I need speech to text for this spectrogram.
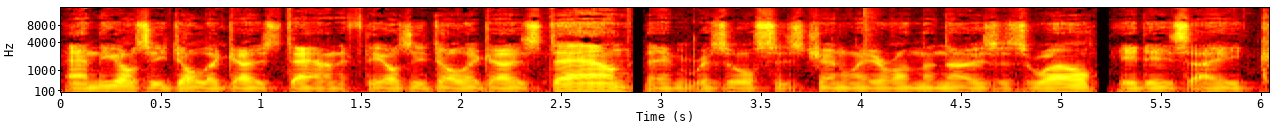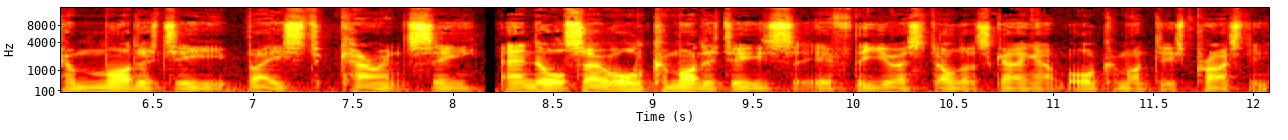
And the Aussie dollar goes down. If the Aussie dollar goes down, then resources generally are on the nose as well. It is a commodity based currency. And also, all commodities, if the US dollar is going up, all commodities priced in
